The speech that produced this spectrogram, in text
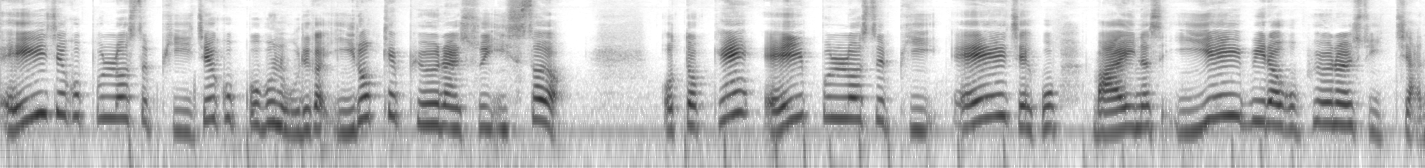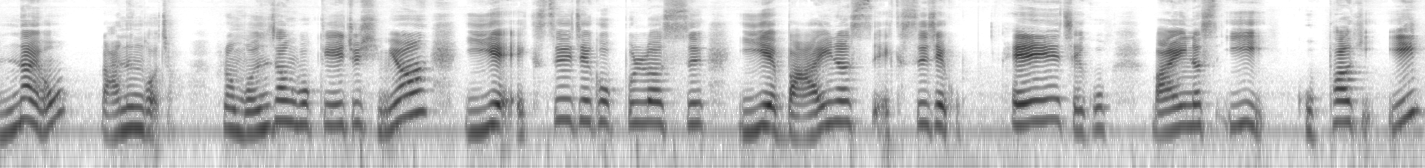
a제곱 플러스 b제곱 부분은 우리가 이렇게 표현할 수 있어요. 어떻게 a 플러스 b의 제곱 마이너스 2ab라고 표현할 수 있지 않나요? 라는 거죠. 그럼 원상복귀 해주시면 2의 x제곱 플러스 2의 마이너스 x제곱 의 제곱 마이너스 2 곱하기 2,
